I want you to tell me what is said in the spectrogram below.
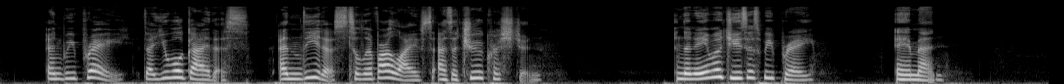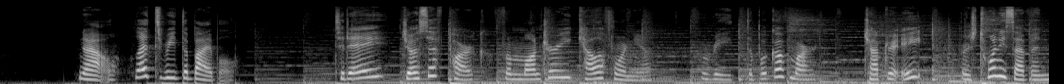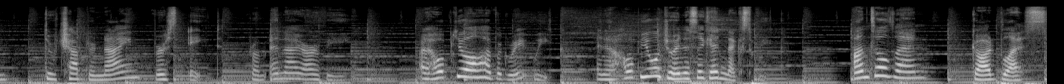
and we pray that you will guide us and lead us to live our lives as a true Christian. In the name of Jesus we pray. Amen. Now, let's read the Bible. Today, Joseph Park from Monterey, California, will read the book of Mark, chapter 8, verse 27 through chapter 9, verse 8 from NIRV. I hope you all have a great week, and I hope you will join us again next week. Until then, God bless.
